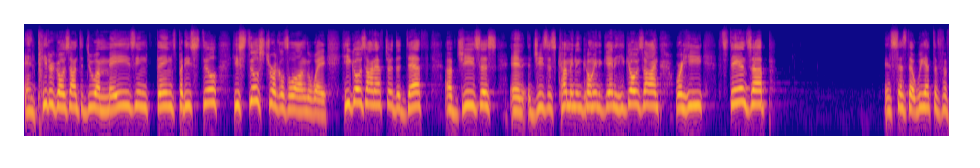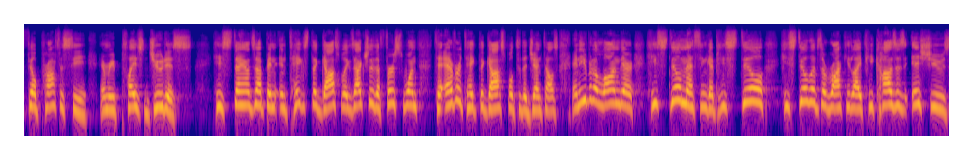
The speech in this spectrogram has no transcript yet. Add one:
And Peter goes on to do amazing things, but he still he still struggles along the way. He goes on after the death of Jesus and Jesus coming and going again. He goes on where he stands up and says that we have to fulfill prophecy and replace Judas he stands up and, and takes the gospel. He's actually the first one to ever take the gospel to the Gentiles. And even along there, he's still messing up. He still, he still lives a rocky life. He causes issues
